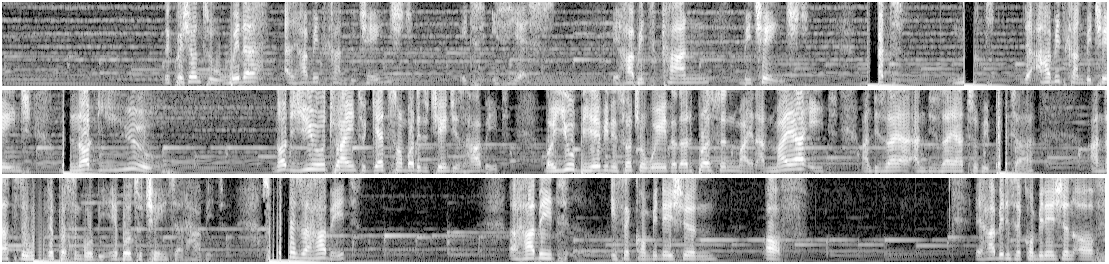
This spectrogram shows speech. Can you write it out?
The question to whether a habit can be changed, it is yes. A habit can be changed, but not the habit can be changed, but not you. Not you trying to get somebody to change his habit, but you behaving in such a way that that person might admire it and desire and desire to be better, and that's the way the person will be able to change that habit. So, what is a habit? A habit is a combination of a habit is a combination of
